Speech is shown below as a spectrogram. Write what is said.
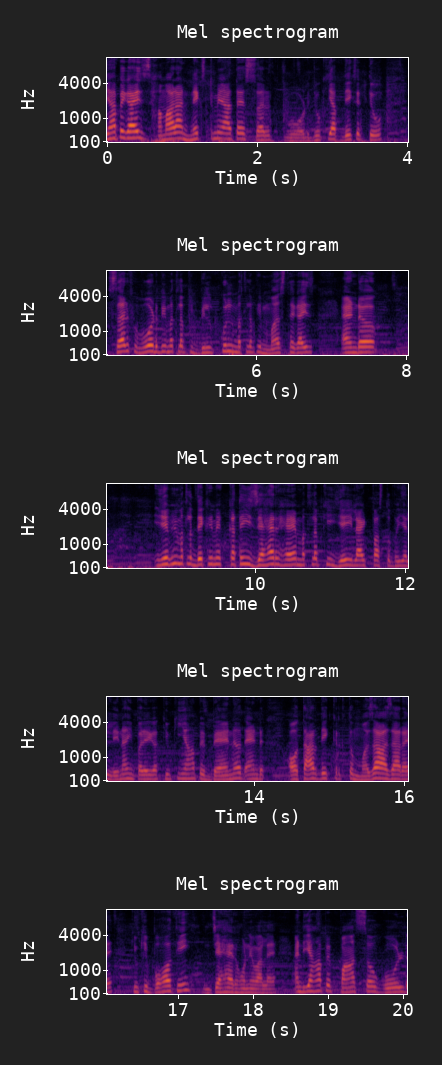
यहाँ पे गाइज़ हमारा नेक्स्ट में आता है सर्फ बोर्ड जो कि आप देख सकते हो। सर्फ बोर्ड भी मतलब कि बिल्कुल मतलब कि मस्त है गाइज़ एंड ये भी मतलब देखने में कतई जहर है मतलब कि ये इलाइट पास तो भैया लेना ही पड़ेगा, क्योंकि यहाँ पे बैनर एंड अवतार देख कर तो मज़ा आ जा रहा है, क्योंकि बहुत ही जहर होने वाला है। एंड यहाँ पे 500 गोल्ड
